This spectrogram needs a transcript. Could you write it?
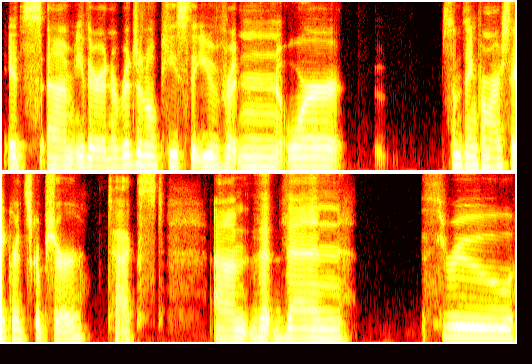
it's um, either an original piece that you've written or something from our sacred scripture text um, that then through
